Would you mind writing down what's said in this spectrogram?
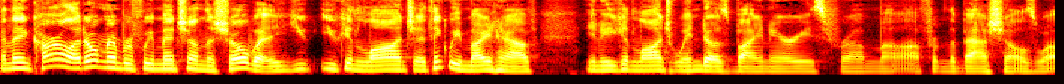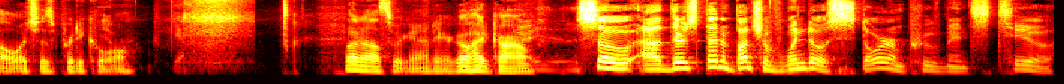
And then Carl, I don't remember if we mentioned on the show, but you, you can launch. I think we might have. You know, you can launch Windows binaries from uh, from the Bash shell as well, which is pretty cool. What else we got here? Go ahead, Carl. So uh, there's been a bunch of Windows Store improvements too.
